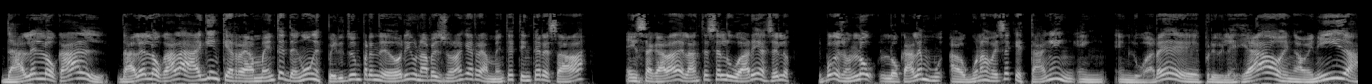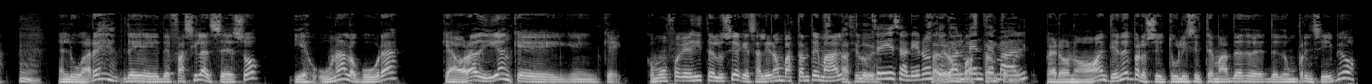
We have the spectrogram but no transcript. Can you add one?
Dale el local, dale el local a alguien que realmente tenga un espíritu emprendedor y una persona que realmente esté interesada en sacar adelante ese lugar y hacerlo. Porque son lo- locales algunas veces que están en, en, en lugares privilegiados, en avenidas, Hmm. en lugares de, de fácil acceso y es una locura que ahora digan que, que, ¿cómo fue que dijiste Lucía? Que salieron bastante mal, Así lo. Sí, salieron, Salieron totalmente mal. pero no, ¿entiendes? Pero si tú lo hiciste mal desde, desde un principio,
